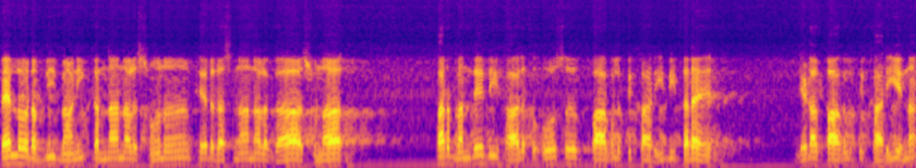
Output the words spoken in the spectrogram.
ਪਹਿਲੋ ਰੱਬੀ ਬਾਣੀ ਕੰਨਾਂ ਨਾਲ ਸੁਣ, ਫਿਰ ਰਸਨਾ ਨਾਲ ਗਾ, ਸੁਣਾ। ਪਰ ਬੰਦੇ ਦੀ ਹਾਲਤ ਉਸ ਪਾਗਲ ਭਿਖਾਰੀ ਦੀ ਤਰ੍ਹਾਂ ਹੈ, ਜਿਹੜਾ ਪਾਗਲ ਭਿਖਾਰੀ ਹੈ ਨਾ,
